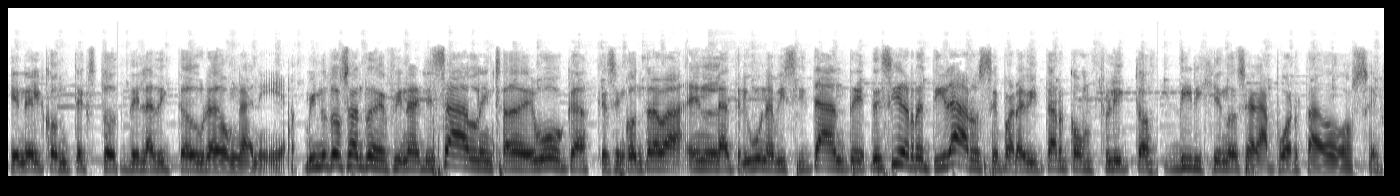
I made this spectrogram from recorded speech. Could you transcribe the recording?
y en el contexto de la dictadura de Onganía. Minutos antes de finalizar, la hinchada de Boca, que se encontraba en la tribuna visitante, decide retirarse para evitar conflictos dirigiéndose a la puerta 12.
